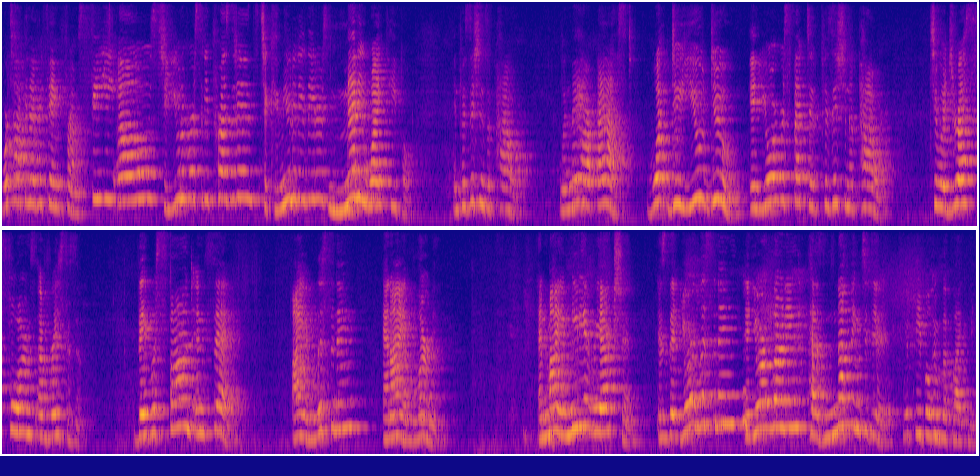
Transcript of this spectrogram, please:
We're talking everything from CEOs to university presidents to community leaders, many white people in positions of power. When they are asked, What do you do in your respective position of power to address forms of racism? They respond and say, I am listening and I am learning. And my immediate reaction is that your listening and your learning has nothing to do with people who look like me.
